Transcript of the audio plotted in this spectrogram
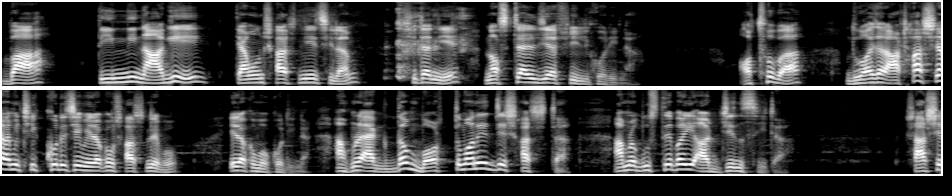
বা তিন দিন আগে কেমন শ্বাস নিয়েছিলাম সেটা নিয়ে নস্টালজিয়া ফিল করি না। অথবা দু হাজার আঠাশে আমি ঠিক করেছি আমি এরকম শ্বাস নেব, এরকমও করি না। আমরা একদম বর্তমানের যে শ্বাসটা আমরা বুঝতে পারি আর্জেন্সিটা শ্বাসে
